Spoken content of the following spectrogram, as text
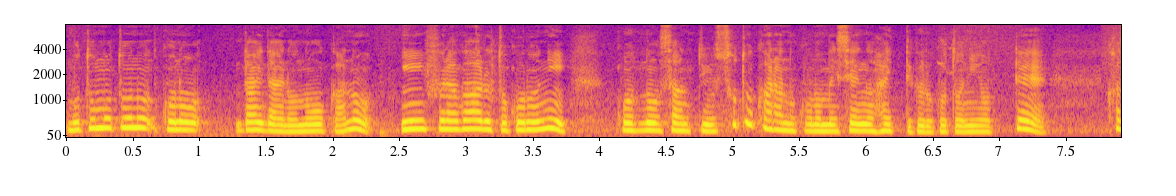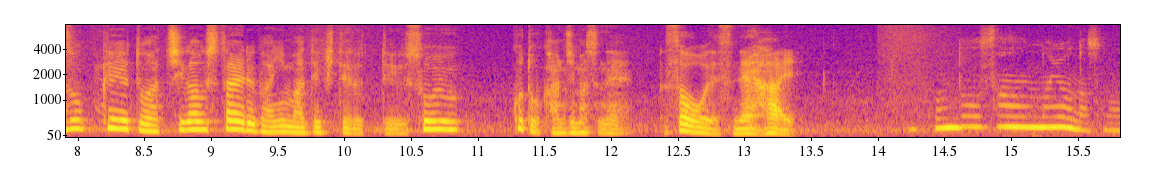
もともとのこの代々の農家のインフラがあるところに近藤さんという外からのこの目線が入ってくることによって家族経営とは違うスタイルが今できてるっていうそういうことを感じますね。そうですねはい。近藤さんのようなその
